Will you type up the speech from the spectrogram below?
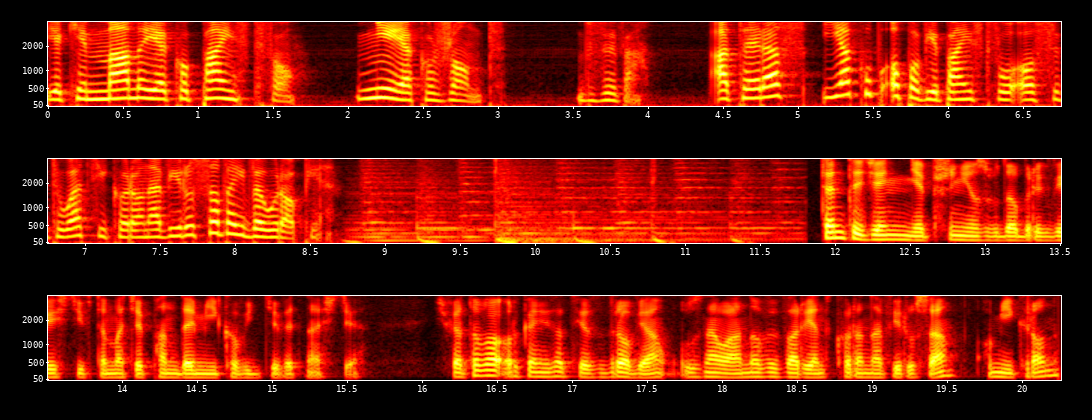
jakie mamy jako państwo, nie jako rząd. Wzywa. A teraz Jakub opowie Państwu o sytuacji koronawirusowej w Europie. Ten tydzień nie przyniósł dobrych wieści w temacie pandemii COVID-19. Światowa Organizacja Zdrowia uznała nowy wariant koronawirusa, Omikron,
